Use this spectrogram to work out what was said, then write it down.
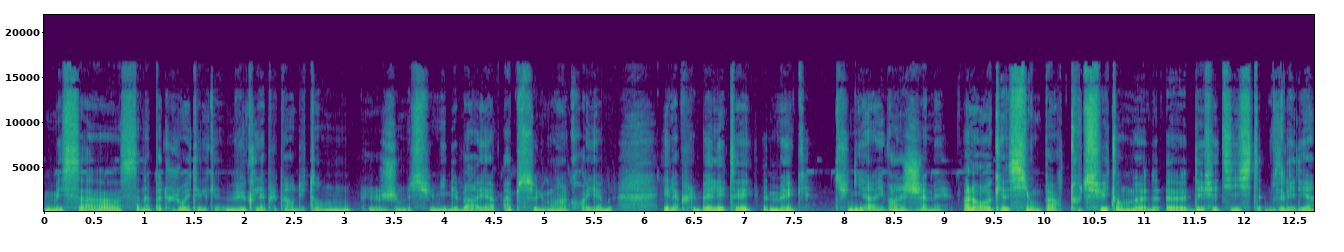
Mais ça, ça n'a pas toujours été le cas, vu que la plupart du temps, je me suis mis des barrières absolument incroyables. Et la plus belle était, mec, tu n'y arriveras jamais. Alors ok, si on part tout de suite en mode euh, défaitiste, vous allez dire,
